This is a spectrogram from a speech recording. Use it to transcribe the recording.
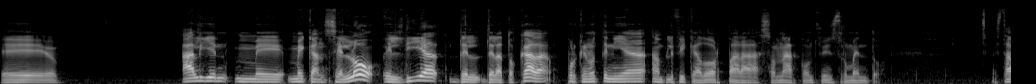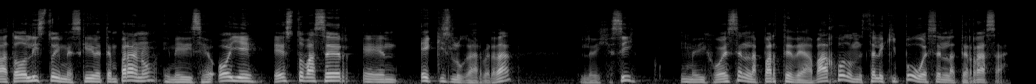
eh, alguien me, canceló el día de la tocada porque no tenía amplificador para sonar con su instrumento. Estaba todo listo y me escribe temprano y me dice, oye, esto va a ser en X lugar, ¿verdad? le dije, sí me dijo, ¿es en la parte de abajo donde está el equipo o es en la terraza?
